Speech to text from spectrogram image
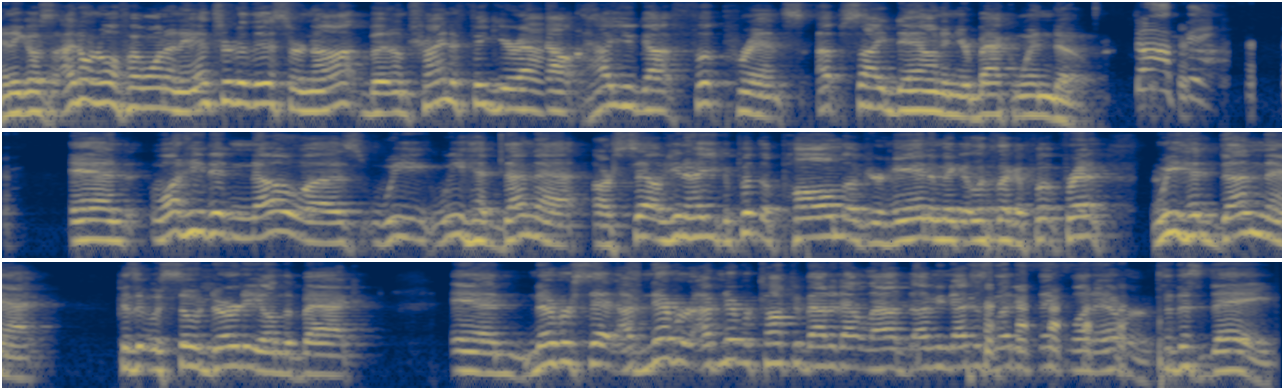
And he goes, I don't know if I want an answer to this or not, but I'm trying to figure out how you got footprints upside down in your back window. Stop it. And what he didn't know was we we had done that ourselves. You know how you could put the palm of your hand and make it look like a footprint? We had done that because it was so dirty on the back and never said I've never I've never talked about it out loud. I mean, I just let him think whatever to this day.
